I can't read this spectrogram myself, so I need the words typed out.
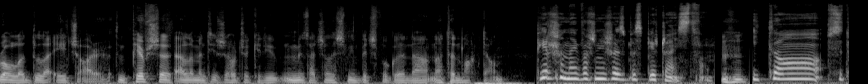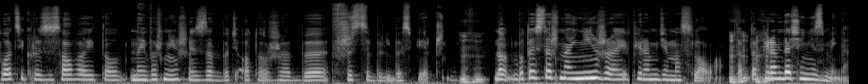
rola dla HR? Ten pierwszy element, jeżeli chodzi o kiedy my zaczęliśmy być w ogóle na, na ten lockdown. Pierwsze, najważniejsze jest bezpieczeństwo. Mhm. I to w sytuacji kryzysowej to najważniejsze jest zadbać o to, żeby wszyscy byli bezpieczni. Mhm. No, bo to jest też najniżej w piramidzie Maslowa. Tak? Ta mhm. piramida się nie zmienia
